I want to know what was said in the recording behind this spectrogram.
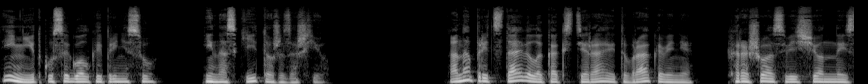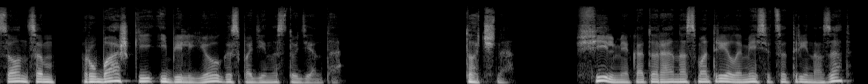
И нитку с иголкой принесу, и носки тоже зашью». Она представила, как стирает в раковине, хорошо освещенный солнцем, рубашки и белье господина студента. Точно. В фильме, который она смотрела месяца три назад,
